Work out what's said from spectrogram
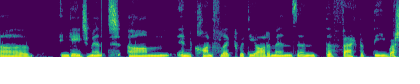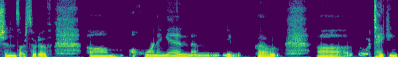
uh, engagement um, in conflict with the Ottomans, and the fact that the Russians are sort of um, horning in and you know, uh, taking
